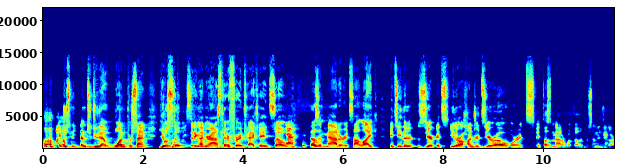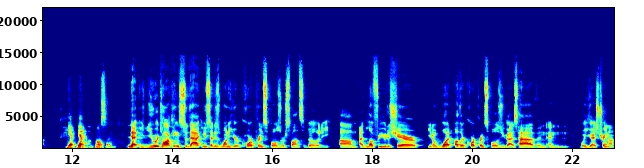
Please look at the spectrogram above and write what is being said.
I just need them to do that 1%. You'll still be sitting on your ass there for a decade. So yes. it doesn't matter. It's not like it's either zero, it's either 100 zero or it's, it doesn't matter what the other percentages are. Yep. Yep. Well said. Now, you were talking, so that you said is one of your core principles, responsibility. Um, I'd love for you to share, you know, what other core principles you guys have and, and what you guys train on.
